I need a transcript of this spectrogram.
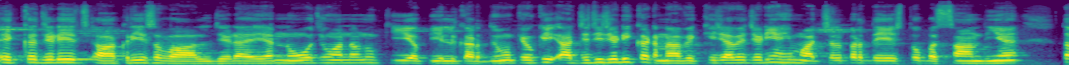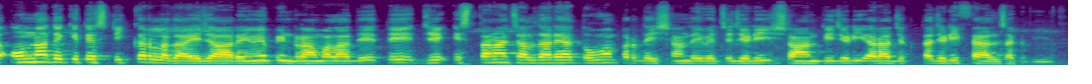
ਇੱਕ ਜਿਹੜੀ ਆਖਰੀ ਸਵਾਲ ਜਿਹੜਾ ਹੈ ਆ, ਨੌਜਵਾਨਾਂ ਨੂੰ ਕੀ ਅਪੀਲ ਕਰਦੇ ਹੋ? ਕਿਉਂਕਿ ਅੱਜ ਦੀ ਜਿਹੜੀ ਘਟਨਾ ਵੇਖੀ ਜਾਵੇ, ਜਿਹੜੀਆਂ ਹਿਮਾਚਲ ਪ੍ਰਦੇਸ਼ ਤੋਂ ਬੱਸਾਂ ਆਉਂਦੀਆਂ, ਤਾਂ ਉਹਨਾਂ ਤੇ ਕਿਤੇ ਸਟicker ਲਗਾਏ ਜਾ ਰਹੇ ਨੇ ਭਿੰਡਰਾਂਵਾਲਾ ਦੇ। ਤੇ ਜੇ ਇਸ ਤਰ੍ਹਾਂ ਚੱਲਦਾ ਰਿਹਾ, ਦੋਵਾਂ ਪ੍ਰਦੇਸ਼ਾਂ ਦੇ ਵਿੱਚ ਜਿਹੜੀ ਸ਼ਾਂਤੀ, ਜਿਹੜੀ ਅਰਾਜਕਤਾ, ਜਿਹੜੀ ਫੈਲ ਸਕਦੀ ਹੈ।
